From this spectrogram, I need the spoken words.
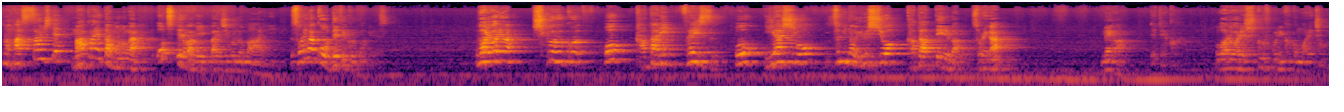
その発散してまかれたものが落ちてるわけいっぱい自分の周りに。それがこう出てくるわけです。我々は祝福を語りフェイスを癒しを罪の許しを語っていればそれが目が出てくる。我々祝福に囲まれちゃう。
